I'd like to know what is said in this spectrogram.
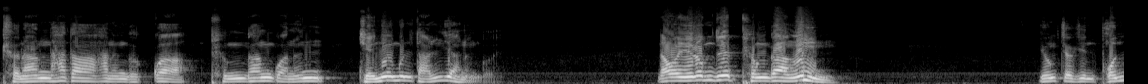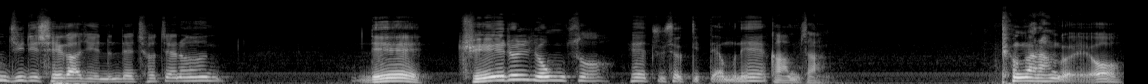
편안하다 하는 것과 평강과는 개념을 달리 하는 거예요. 나와 여러분들의 평강은 영적인 본질이 세 가지 있는데 첫째는 내 죄를 용서해 주셨기 때문에 감사한 평안한 거예요.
